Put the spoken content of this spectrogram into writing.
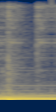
Bye.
